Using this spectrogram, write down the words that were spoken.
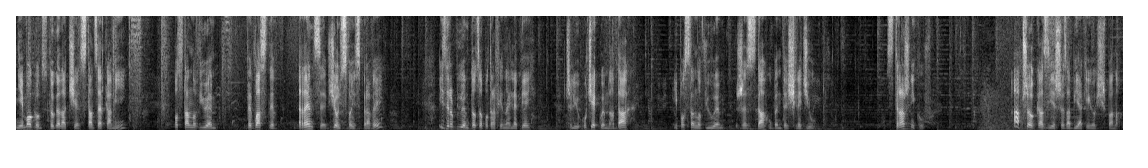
nie mogąc dogadać się z tancerkami, postanowiłem we własne ręce wziąć swoje sprawy i zrobiłem to, co potrafię najlepiej, czyli uciekłem na dach i postanowiłem, że z dachu będę śledził strażników, a przy okazji jeszcze zabiję jakiegoś Hiszpana.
